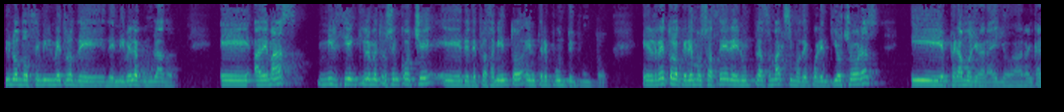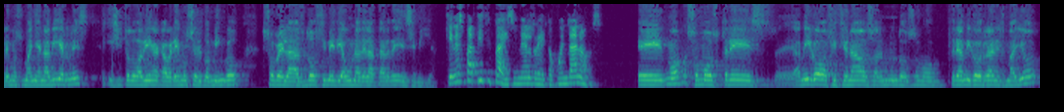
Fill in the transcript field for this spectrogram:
y unos 12.000 metros de, nivel acumulado. Eh, además, 1.100 kilómetros en coche eh, de desplazamiento entre punto y punto. El reto lo queremos hacer en un plazo máximo de 48 horas y esperamos llegar a ello. Arrancaremos mañana viernes y si todo va bien acabaremos el domingo sobre las doce y media, una de la tarde en Sevilla. ¿Quiénes participáis en el reto? Cuéntanos. Eh, pues somos tres eh, amigos aficionados al mundo, somos tres amigos ranes mayor,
